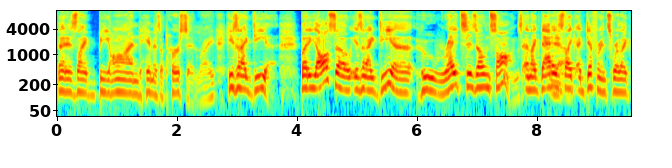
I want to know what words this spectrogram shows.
that is like beyond him as a person right he's an idea but he also is an idea who writes his own songs and like that is Yeah. like a difference where like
